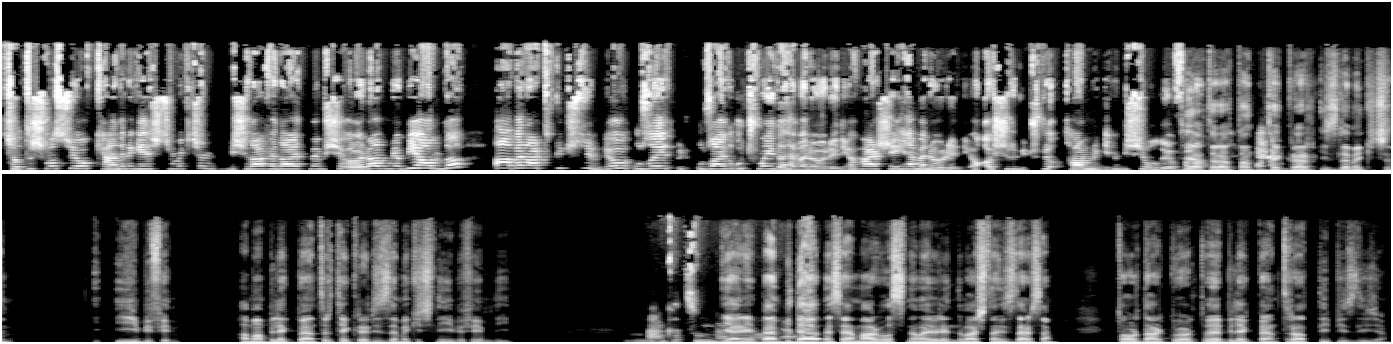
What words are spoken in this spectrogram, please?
çatışması yok. Kendini geliştirmek için bir şeyler feda etme, bir şey öğrenmiyor. Bir anda Aa ben artık güçlüyüm diyor. Uzay, uzayda uçmayı da hemen öğreniyor. Her şeyi hemen öğreniyor. Aşırı güçlü tanrı gibi bir şey oluyor falan. Diğer taraftan yani. tekrar izlemek için iyi bir film. Ama Black Panther tekrar izlemek için iyi bir film değil. Ben katılmıyorum. Yani ben ya. bir daha mesela Marvel sinema evrenini baştan izlersem Thor Dark World ve Black Panther'ı atlayıp izleyeceğim.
